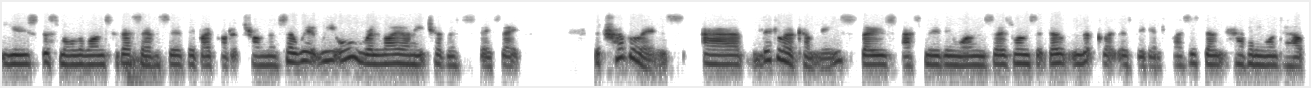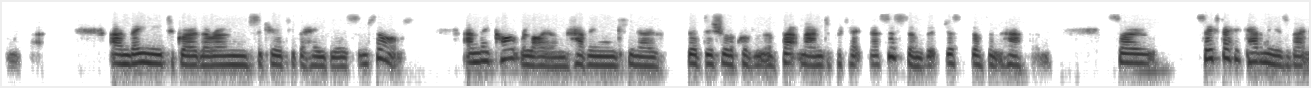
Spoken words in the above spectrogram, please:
use the smaller ones for their services. They buy products from them. So we, we all rely on each other to stay safe. The trouble is, uh, littler companies, those fast moving ones, those ones that don't look like those big enterprises, don't have anyone to help them with that. And they need to grow their own security behaviors themselves. And they can't rely on having, you know, the digital equivalent of Batman to protect their systems. It just doesn't happen. So SafeStack Academy is about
